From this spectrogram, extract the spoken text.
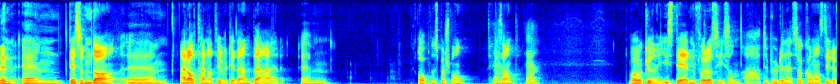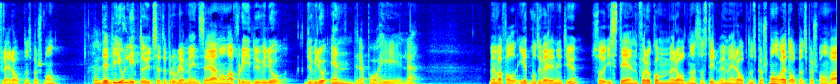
Men um, det som da um, er alternativer til det, det er um, åpne spørsmål. Ikke Ja. sant? ja. Istedenfor å si sånn ah, 'Du burde det', så kan man stille flere åpne spørsmål. Mm. Det blir jo litt å utsette problemet, innser jeg nå, da, fordi du vil, jo, du vil jo endre på hele Men i hvert fall i et motiverende intervju, så istedenfor å komme med rådene, så stiller vi mer åpne spørsmål. Og et åpent spørsmål hva,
